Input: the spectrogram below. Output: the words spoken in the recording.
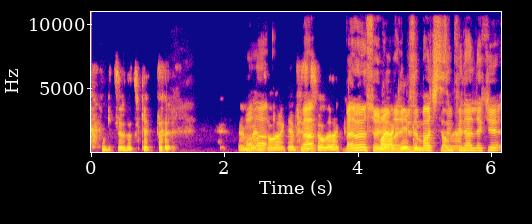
bitirdi, tüketti. hem Vallahi mental olarak hem fiziksel ben, olarak. Ben öyle söylüyorum. Hani bizim maç sizin yani. finaldeki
